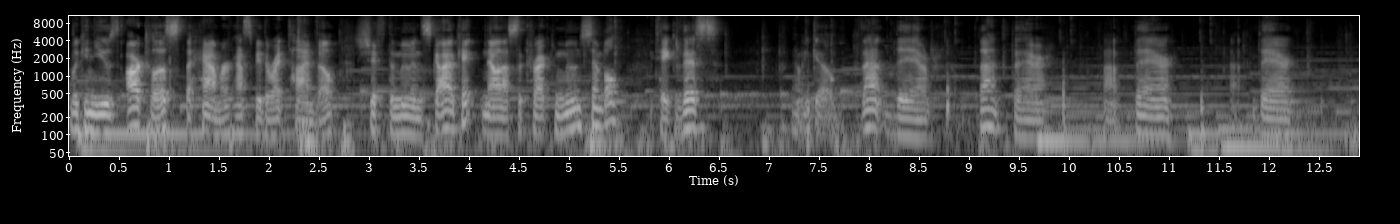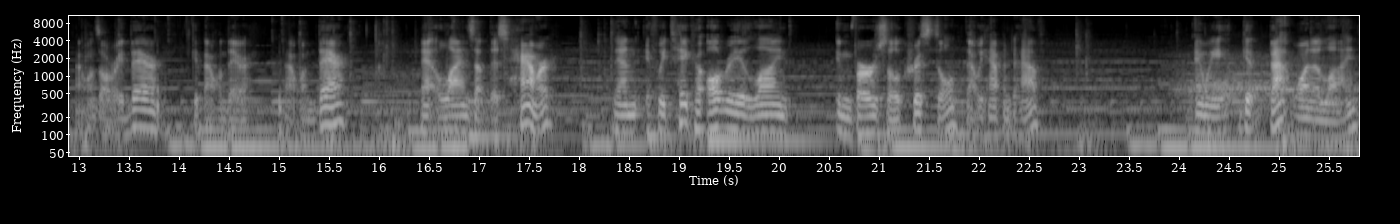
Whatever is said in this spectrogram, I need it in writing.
we can use Arcturus, the hammer, has to be the right time though. Shift the moon in the sky, okay, now that's the correct moon symbol. Take this, and we go. That there, that there, that there, that there, that one's already there, get that one there, that one there. That lines up this hammer. Then if we take an already aligned inversal crystal that we happen to have, and we get that one aligned,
